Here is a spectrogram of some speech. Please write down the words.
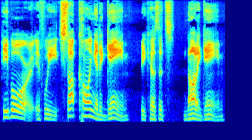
people or if we stop calling it a game because it's not a game.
